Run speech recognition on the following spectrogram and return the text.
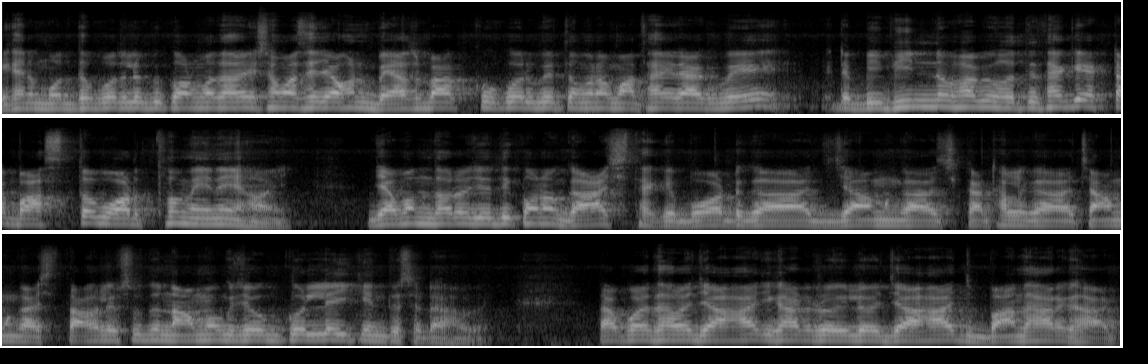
এখানে মধ্যপদলোপী কর্মধারয় সমাসে যখন ব্যাস বাক্য করবে, তোমরা মাথায় রাখবে, এটা বিভিন্নভাবে হতে থাকে, একটা বাস্তব অর্থ মেনে হয়। যেমন ধরো যদি কোনো গাছ থাকে, বট গাছ, জাম গাছ, কাঁঠাল গাছ, আম গাছ, তাহলে শুধু নামক যোগ করলেই কিন্তু সেটা হবে। তারপরে ধরো জাহাজ ঘাট রইল, জাহাজ বাঁধার ঘাট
